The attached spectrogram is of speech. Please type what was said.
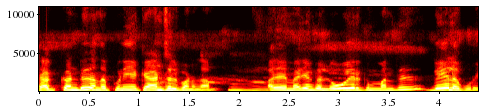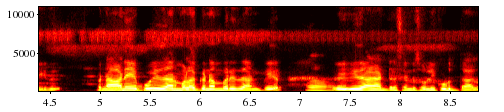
டக்குண்டு அந்த பிணியை கேன்சல் பண்ணலாம். அதே மாதிரி அந்த லோயருக்கும் வந்து வேலை குறையுது. இப்போ நானே போய் இதான் வழக்கு நம்பர் இதான் பேர். இதான் அட்ரஸ் என்று சொல்லி கொடுத்தால்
